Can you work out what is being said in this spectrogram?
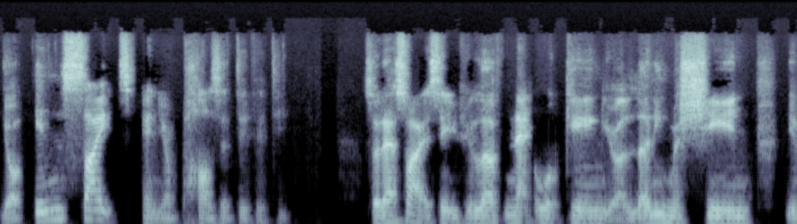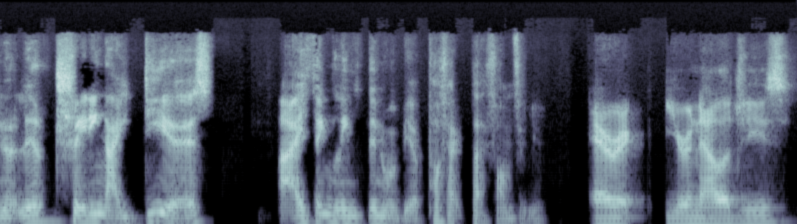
your insights, and your positivity. So that's why I say if you love networking, you're a learning machine, you know, love trading ideas, I think LinkedIn would be a perfect platform for you. Eric, your analogies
